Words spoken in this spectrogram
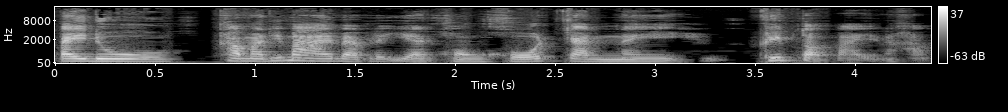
ไปดู คำอธิบายแบบละเอียดของโค้ดกันในคลิปต่อไปนะครับ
